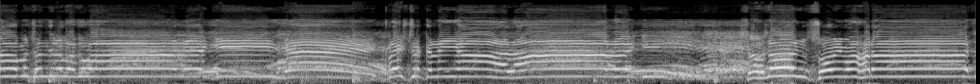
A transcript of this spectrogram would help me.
રામચંદ્ર ભગવાન કી જય! કૃષ્ણ કનૈયા, લાલ કી સહજાન સ્વામી મહારાજ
